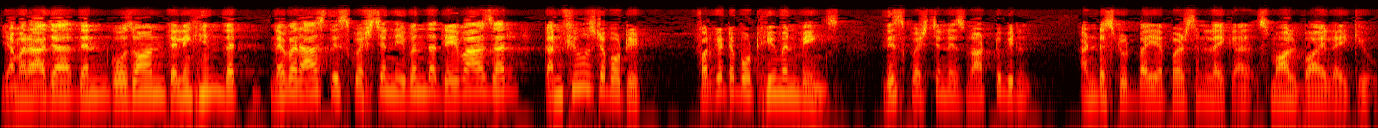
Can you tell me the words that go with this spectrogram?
Yamaraja then goes on telling him that never ask this question, even the devas are confused about it. Forget about human beings. This question is not to be understood by a person like a small boy like you.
